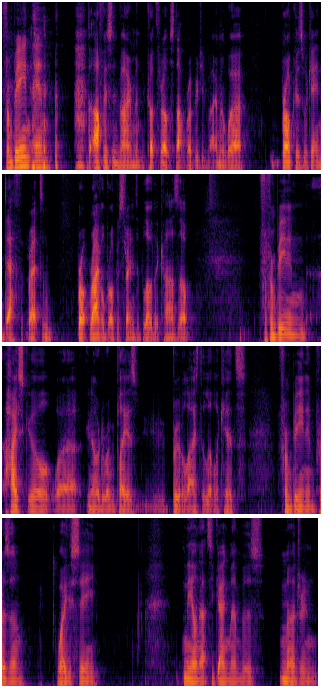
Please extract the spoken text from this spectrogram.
From being in the office environment, cutthroat stock brokerage environment, where brokers were getting death threats and bro- rival brokers threatening to blow their cars up. F- From being in high school, where you know the rugby players brutalized the little kids. From being in prison, where you see neo-Nazi gang members murdering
